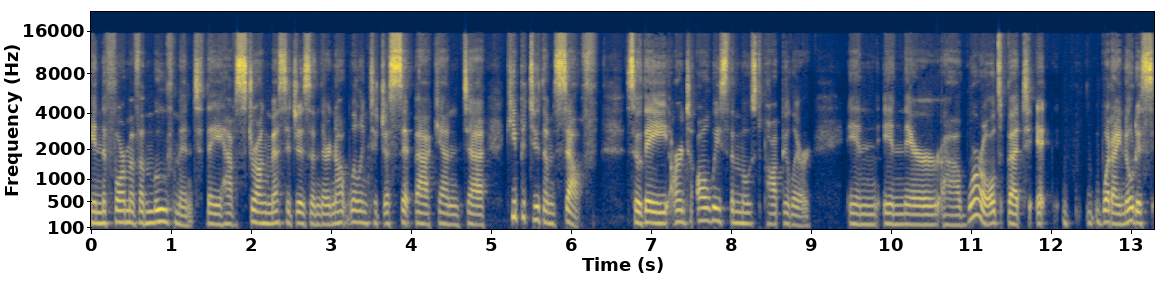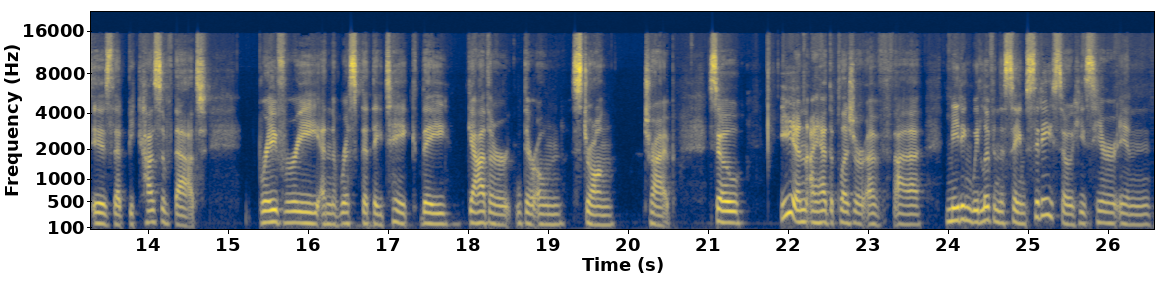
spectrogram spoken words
in the form of a movement. They have strong messages, and they're not willing to just sit back and uh, keep it to themselves. So they aren't always the most popular in in their uh, world, but it, what I notice is that because of that bravery and the risk that they take, they gather their own strong tribe. So, Ian, I had the pleasure of uh, meeting. We live in the same city, so he's here in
